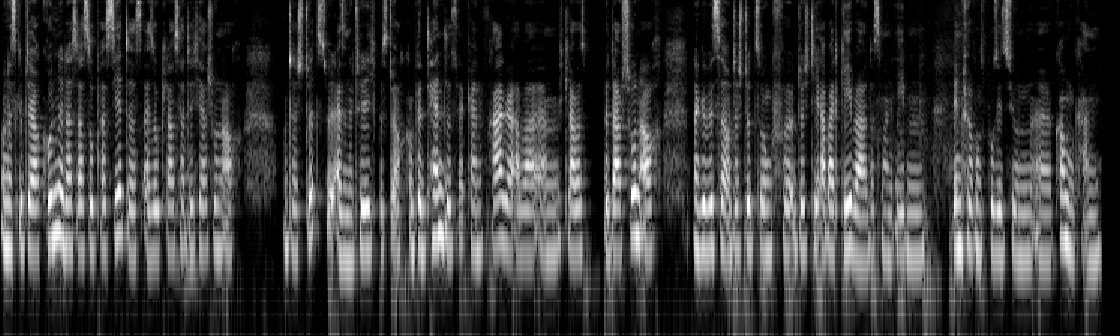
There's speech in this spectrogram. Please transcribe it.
Und es gibt ja auch Gründe, dass das so passiert ist. Also Klaus hatte ich ja schon auch unterstützt wird. Also natürlich bist du auch kompetent, ist ja keine Frage, aber ähm, ich glaube, es bedarf schon auch einer gewisser Unterstützung für, durch die Arbeitgeber, dass man eben in Führungspositionen äh, kommen kann.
